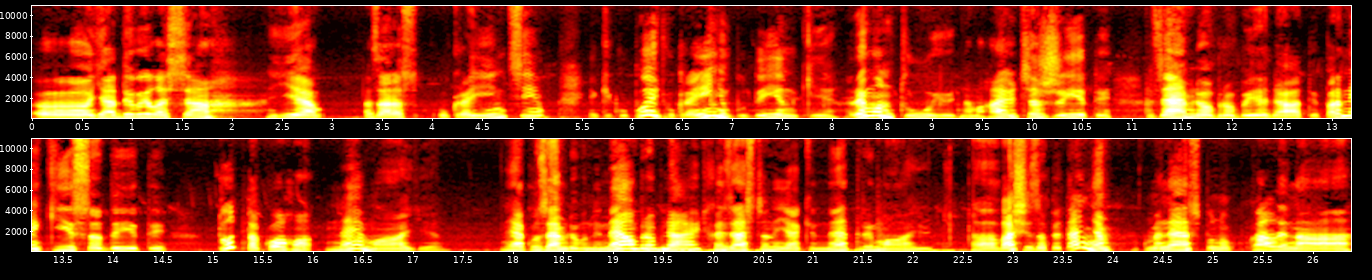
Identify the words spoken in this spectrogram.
Е, я дивилася, є зараз українці, які купують в Україні будинки, ремонтують, намагаються жити, землю обробляти, парники садити. Тут такого немає. Ніяку землю вони не обробляють, хазяйство ніяке не тримають. Ваші запитання мене спонукали на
